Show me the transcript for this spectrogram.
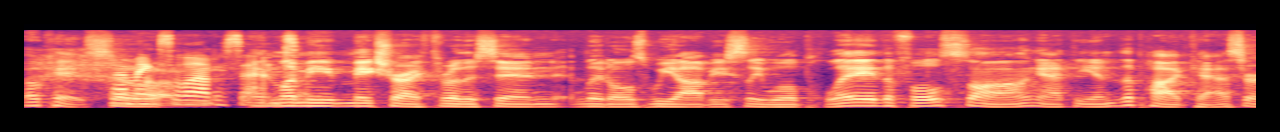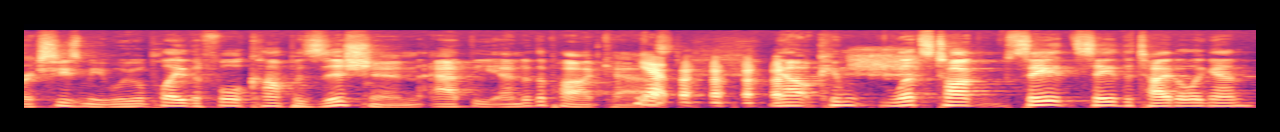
Okay, so That makes a um, lot of sense. And let me make sure I throw this in, Littles. We obviously will play the full song at the end of the podcast, or excuse me, we will play the full composition at the end of the podcast. Yep. now, can let's talk. Say it. Say the title again.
